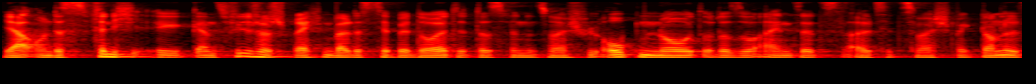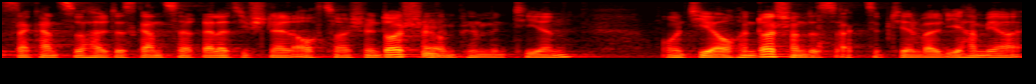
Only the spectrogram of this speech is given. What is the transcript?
ja, und das finde ich äh, ganz vielversprechend, weil das ja bedeutet, dass wenn du zum Beispiel OpenNote oder so einsetzt, als jetzt zum Beispiel McDonalds, dann kannst du halt das Ganze relativ schnell auch zum Beispiel in Deutschland ja. implementieren und hier auch in Deutschland das akzeptieren, weil die haben ja,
